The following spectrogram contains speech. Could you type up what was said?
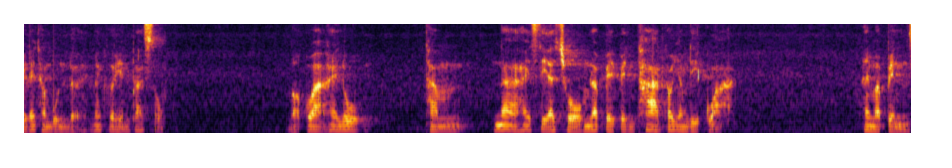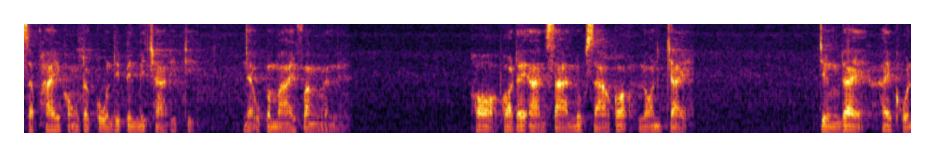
ยได้ทำบุญเลย ไม่เคยเห็นพระสงฆ์บอกว่าให้ลูกทำหน้าให้เสียโฉมแล้วไปเป็นทาสเขายังดีกว่า ให้มาเป็นสะพ้ายของตระกูลที่เป็นมิจฉาทิฏฐิเนี่ยอุปมาให้ฟังกันเลย พ่อพอได้อ่านสารลูกสาวก็ร้อนใจ จึงได้ให้คน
